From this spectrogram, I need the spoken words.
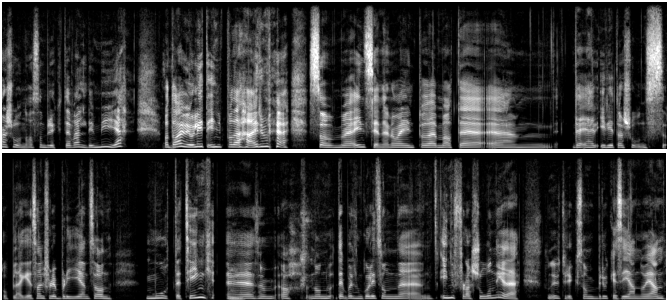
personer som brukte veldig mye. Og da er vi jo litt inn på det her med, som innsenderen var inn på det med at det, eh, det er irritasjonsopplegget, for det blir en sånn moteting. Mm. som, åh, noen, det liksom går litt sånn eh, inflasjon i det. Sånn uttrykk som brukes igjen og igjen.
